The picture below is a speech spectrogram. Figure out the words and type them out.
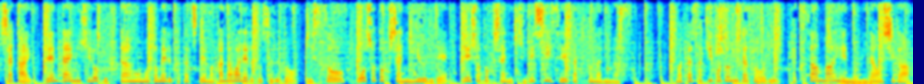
社会全体に広く負担を求める形で賄われるとすると、一層、高所得者に有利で、低所得者に厳しい政策となります。また先ほど見た通り、103万円の見直しが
